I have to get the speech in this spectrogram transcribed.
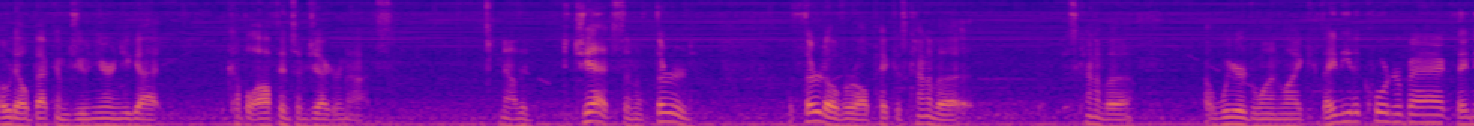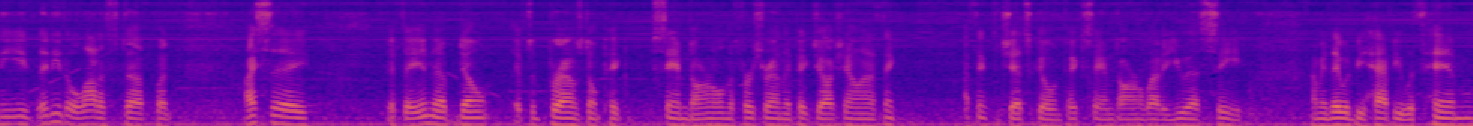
Odell Beckham Jr. and you got a couple offensive juggernauts. Now the Jets and the third, the third overall pick is kind of a, it's kind of a, a weird one. Like they need a quarterback, they need they need a lot of stuff, but I say if they end up don't if the Browns don't pick Sam Darnold in the first round, they pick Josh Allen. I think I think the Jets go and pick Sam Darnold out of USC. I mean, they would be happy with him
